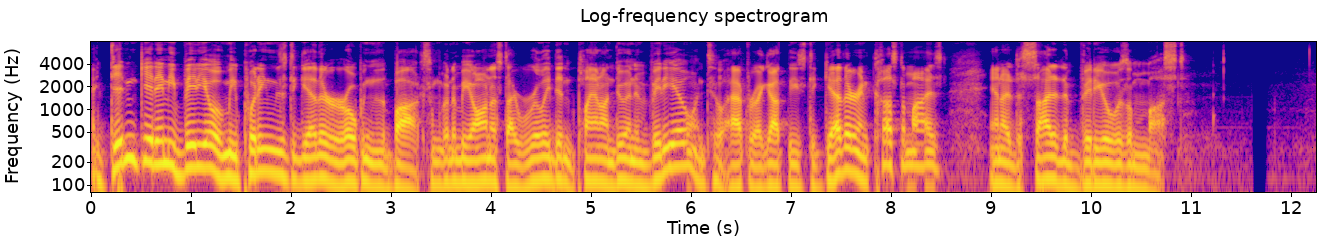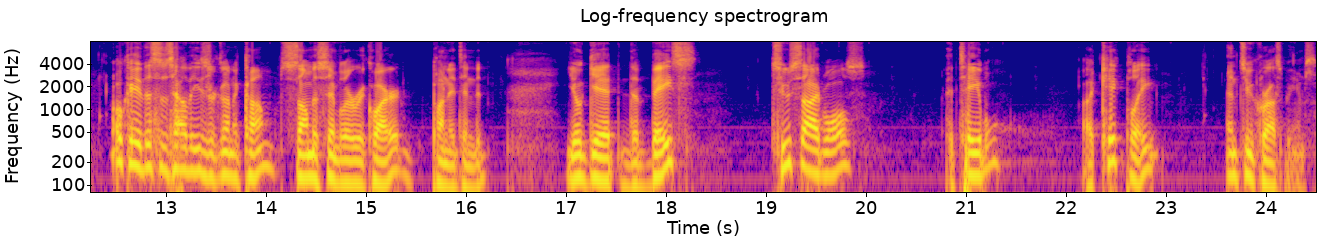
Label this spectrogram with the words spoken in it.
I didn't get any video of me putting these together or opening the box. I'm going to be honest, I really didn't plan on doing a video until after I got these together and customized, and I decided a video was a must. Okay, this is how these are going to come. Some assembly required, pun intended. You'll get the base, two sidewalls, a table, a kick plate, and two cross beams.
